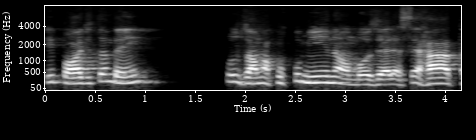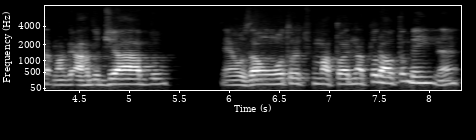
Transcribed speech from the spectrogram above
e pode também usar uma curcumina, uma Boswellia serrata, uma garra do diabo, né? usar um outro anti-inflamatório natural também, né?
